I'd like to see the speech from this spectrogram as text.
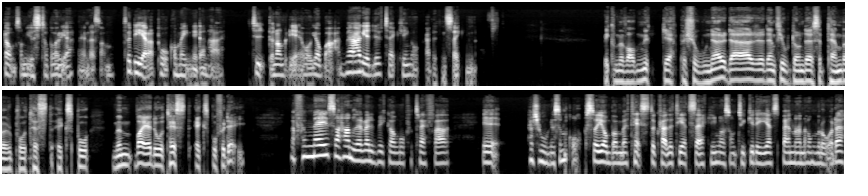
de som just har börjat eller som funderar på att komma in i den här typen av det och jobba med agil utveckling och arbetsutveckling. Vi kommer vara mycket personer där den 14 september på Testexpo. Men vad är då Testexpo för dig? För mig så handlar det väldigt mycket om att få träffa eh, personer som också jobbar med test och kvalitetssäkring och som tycker det är ett spännande område.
